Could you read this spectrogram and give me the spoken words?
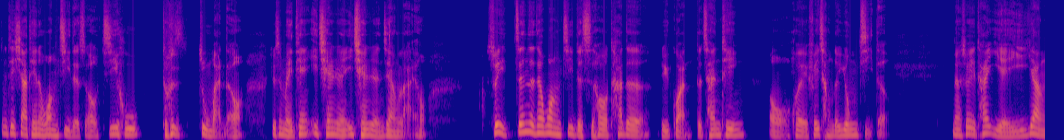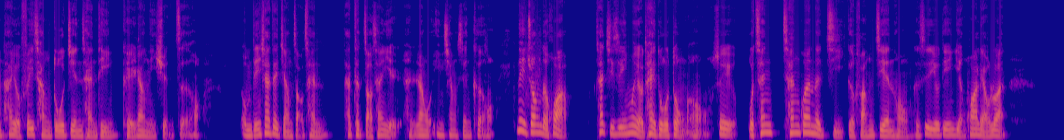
那在夏天的旺季的时候，几乎 都是住满的哦，就是每天一千人一千人这样来哦。所以真的在旺季的时候，它的旅馆的餐厅。哦，会非常的拥挤的，那所以它也一样，它有非常多间餐厅可以让你选择哦。我们等一下再讲早餐，它的早餐也很让我印象深刻哦。内装的话，它其实因为有太多栋了哦，所以我参参观了几个房间哦，可是有点眼花缭乱。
